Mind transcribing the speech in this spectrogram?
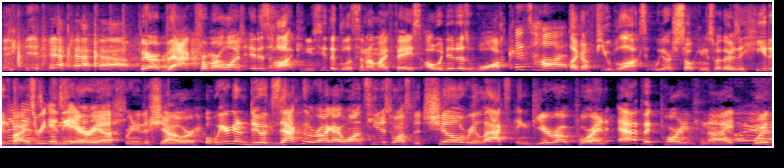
yeah! We are back from our lunch. It is hot. Can you see the glisten on my face? All we did is walk. It's hot. like a few blocks. We are soaking sweat. There's a heat advisory in the area. lunch. We're gonna need a shower. But we are gonna do exactly what Rye Guy wants. He just wants to chill, relax, and gear up for an epic party tonight oh, with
